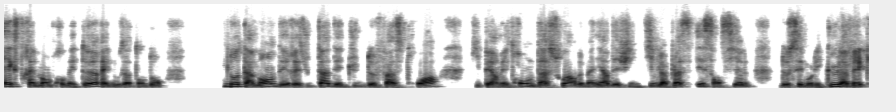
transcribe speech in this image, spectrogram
extrêmement prometteurs et nous attendons notamment des résultats d'études de phase 3 qui permettront d'asseoir de manière définitive la place essentielle de ces molécules avec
